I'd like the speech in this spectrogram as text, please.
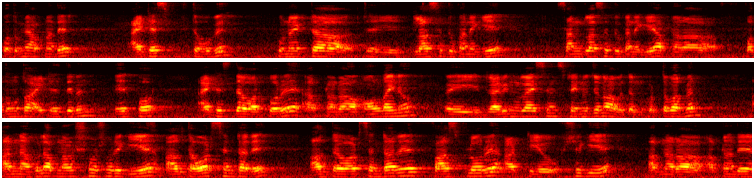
প্রথমে আপনাদের আই টেস্ট দিতে হবে। কোনো একটা গ্লাসের দোকানে গিয়ে সানগ্লাসের দোকানে গিয়ে আপনারা প্রথমত আই টেস্ট দেবেন। এরপর আই টেস্ট দেওয়ার পরে আপনারা অনলাইনেও এই ড্রাইভিং লাইসেন্স রেনুর জন্য আবেদন করতে পারবেন। আর না হলে আপনারা সরাসরি গিয়ে আলতাওয়ার সেন্টারে আলতাওয়ার সেন্টারে ফার্স্ট ফ্লোরে আরটিও অফিসে গিয়ে আপনারা আপনাদের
